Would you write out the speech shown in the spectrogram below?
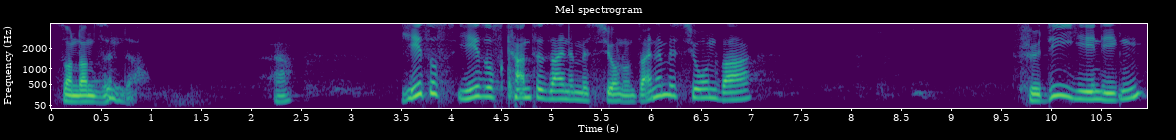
sondern Sünder. Ja? Jesus, Jesus kannte seine Mission und seine Mission war für diejenigen,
